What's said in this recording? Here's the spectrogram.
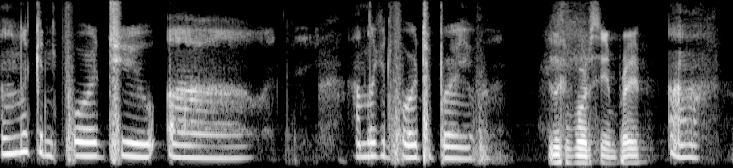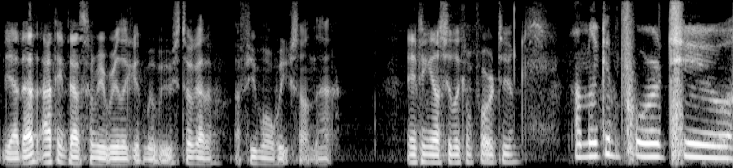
I'm looking forward to uh I'm looking forward to Brave. You're looking forward to seeing Brave? Uh Yeah, that I think that's gonna be a really good movie. We still got a, a few more weeks on that. Anything else you're looking forward to? I'm looking forward to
